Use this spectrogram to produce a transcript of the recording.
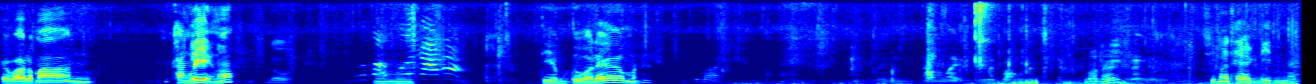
แต่ว่าเรามาอันครั้งแรกเนาะโดยอืมเตรียมตัวแล้วมัน ตั้งไว้ในกล่องบ่ได้นั่งเลยสิมาแทกดินนะ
